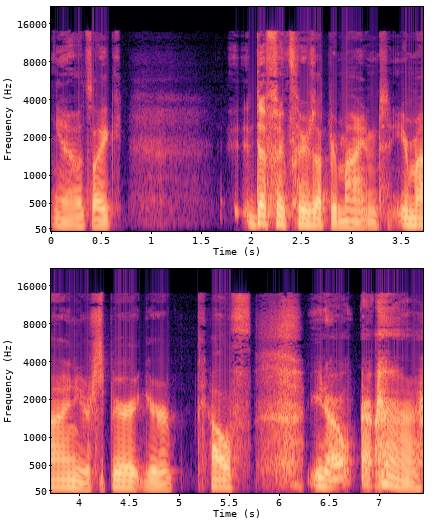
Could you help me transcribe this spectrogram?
you know, it's like it definitely clears up your mind, your mind, your spirit, your health. You know,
